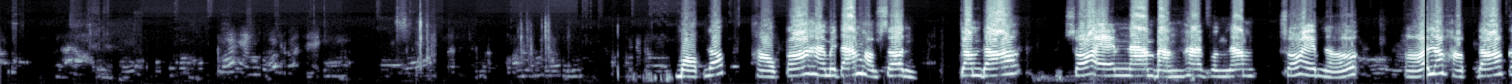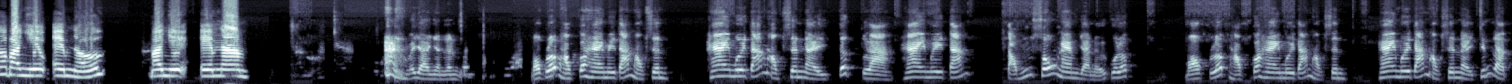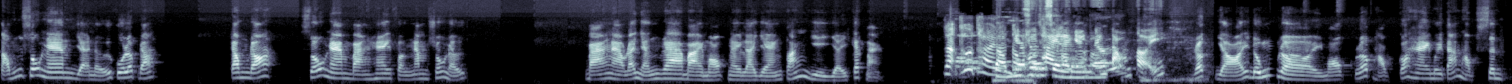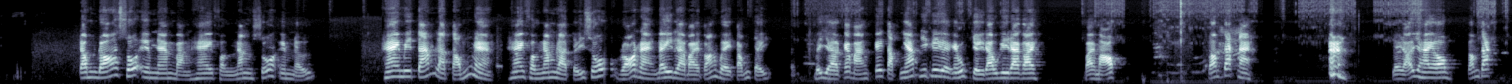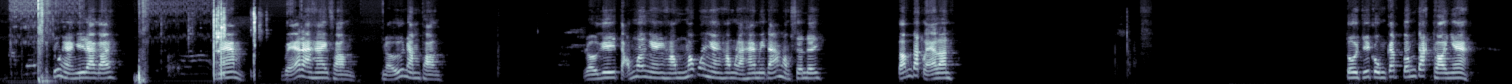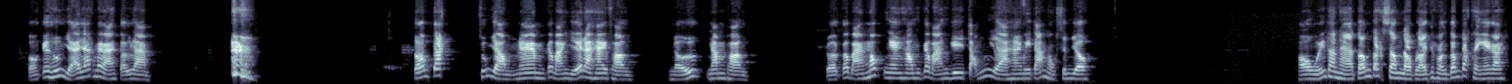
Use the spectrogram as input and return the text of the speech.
Một lớp học có 28 học sinh, trong đó số em nam bằng 2 phần 5 số em nữ. Ở lớp học đó có bao nhiêu em nữ, bao nhiêu em nam? Bây giờ nhìn lên. Một lớp học có 28 học sinh 28 học sinh này tức là 28 tổng số nam và nữ của lớp. Một lớp học có 28 học sinh. 28 học sinh này chính là tổng số nam và nữ của lớp đó. Trong đó số nam bằng 2 phần 5 số nữ. Bạn nào đã nhận ra bài 1 này là dạng toán gì vậy các bạn? Dạ thưa thầy là dạ thưa thầy là dạng toán tổng tỷ. Rất giỏi đúng rồi. Một lớp học có 28 học sinh trong đó số em nam bằng 2 phần 5 số em nữ. 28 là tổng nè 2 phần 5 là tỷ số. Rõ ràng đây là bài toán về tổng tỷ. Bây giờ các bạn cái tập nháp với cái, cái bút chì đâu ghi ra coi. Bài 1 tóm tắt nè. Lời đỡ cho hai ô tóm tắt. Xuống hàng ghi ra coi. Nam vẽ ra hai phần nữ 5 phần. Rồi ghi tổng ở ngang hông móc ở ngang hông là 28 học sinh đi. Tóm tắt lẹ lên. Tôi chỉ cung cấp tóm tắt thôi nha. Còn cái hướng giải lát mấy bạn tự làm. Tóm tắt xuống dòng, nam, các bạn vẽ ra hai phần, nữ 5 phần. Rồi các bạn móc ngang hông, các bạn ghi tổng là 28 học sinh vô. Hồ Nguyễn Thanh Hà tóm tắt xong, đọc lại cái phần tóm tắt thầy nghe coi.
